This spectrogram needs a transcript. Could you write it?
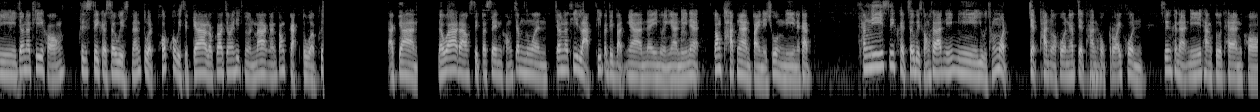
มีเจ้าหน้าที่ของ Secret Service นั้นตรวจพบโควิด -19 แล้วก็เจ้าหน้าที่จำนวนมากนั้นต้องกักตัวเพื่ออาการ แล้วว่าราว 10%ของจำนวนเจ้าหน้าที่หลักที่ปฏิบัติงานในหน่วยงานนี้เนี่ยต้องพักงานไปในช่วงนี้นะครับ ทั้งนี้ Secret Service ของสหรัฐนี้มีอยู่ทั้งหมด 7,000กว่าคนครับ 7,600 คน ซึ่งขณะนี้ทางตัวแทนของ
